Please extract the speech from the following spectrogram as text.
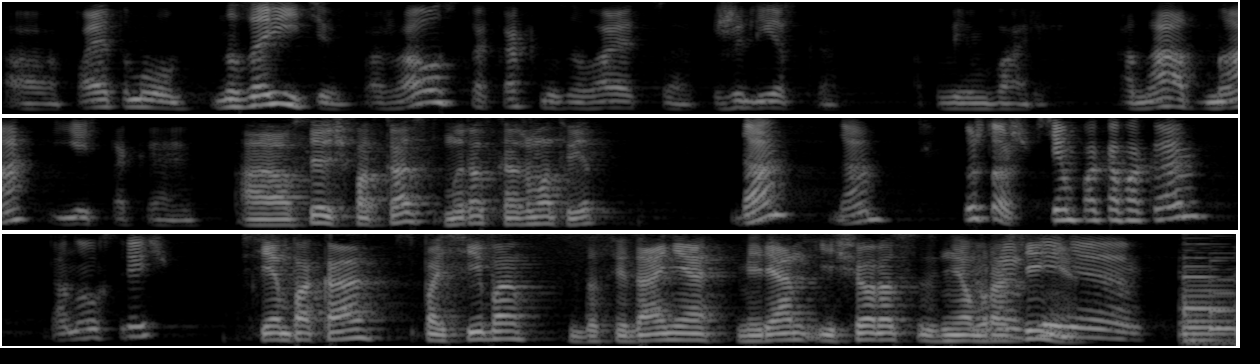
А, поэтому назовите, пожалуйста, как называется железка от января. Она одна, есть такая. А в следующий подкаст мы расскажем ответ. Да, да. Ну что ж, всем пока-пока. До новых встреч. Всем пока, спасибо, до свидания. Мирян, еще раз с днем, днем рождения. рождения.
